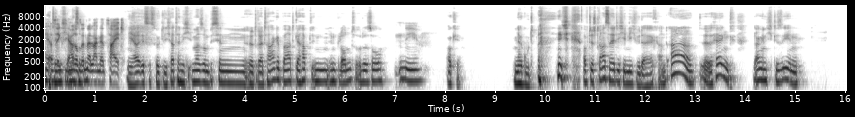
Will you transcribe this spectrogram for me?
er sechs Jahre so- sind eine lange Zeit. ja, ist es wirklich. Hat er nicht immer so ein bisschen äh, drei Tage Bart gehabt in, in Blond oder so? Nee. Okay. Na gut. Ich, auf der Straße hätte ich ihn nicht wiedererkannt. Ah, äh, Hank, lange nicht gesehen.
